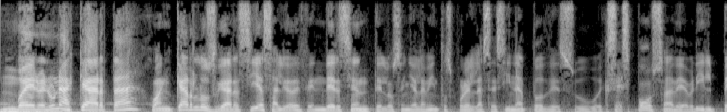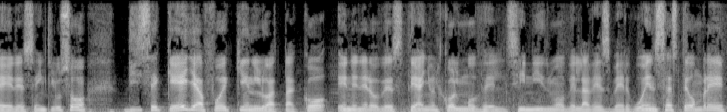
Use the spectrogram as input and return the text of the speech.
Bueno, en una carta, Juan Carlos García salió a defenderse ante los señalamientos por el asesinato de su exesposa, de Abril Pérez, e incluso dice que ella fue quien lo atacó en enero de este año, el colmo del cinismo, de la desvergüenza. Este hombre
